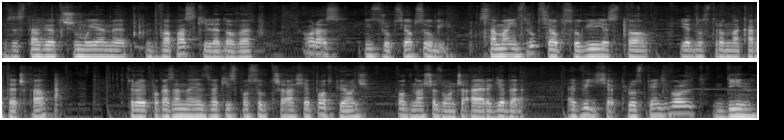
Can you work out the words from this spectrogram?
W zestawie otrzymujemy dwa paski LEDowe oraz instrukcję obsługi. Sama instrukcja obsługi jest to jednostronna karteczka, w której pokazane jest w jaki sposób trzeba się podpiąć pod nasze złącze ARGB. Jak widzicie, plus 5V, DIN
